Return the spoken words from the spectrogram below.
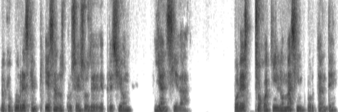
lo que ocurre es que empiezan los procesos de depresión y ansiedad. Por eso, Joaquín, lo más importante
